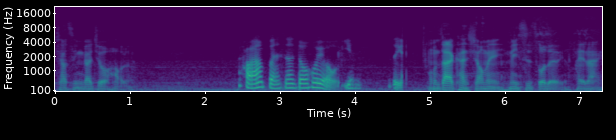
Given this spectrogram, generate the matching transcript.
下次应该就好了。好像本身都会有延我们再来看小美没事做的回来。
